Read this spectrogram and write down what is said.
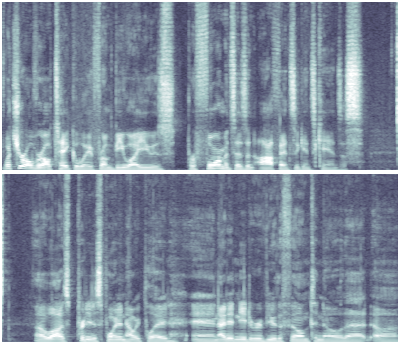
what's your overall takeaway from BYU's performance as an offense against Kansas? Uh, well, I was pretty disappointed in how we played, and I didn't need to review the film to know that uh,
